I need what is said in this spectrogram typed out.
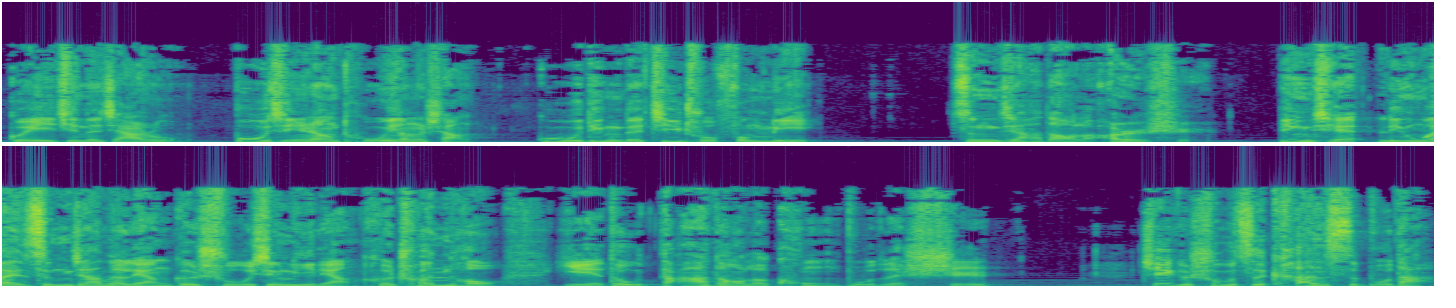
鬼金的加入不仅让图样上固定的基础锋利增加到了二十，并且另外增加的两个属性力量和穿透也都达到了恐怖的十。这个数字看似不大。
